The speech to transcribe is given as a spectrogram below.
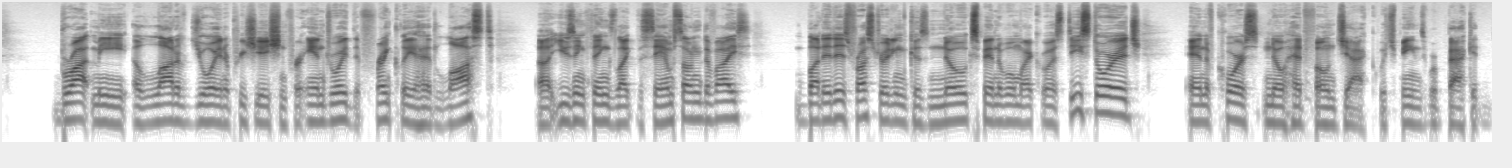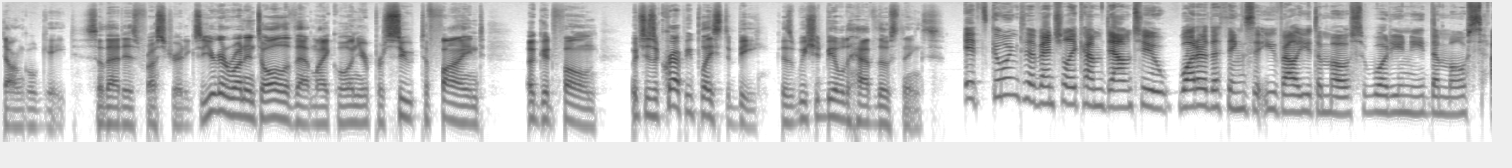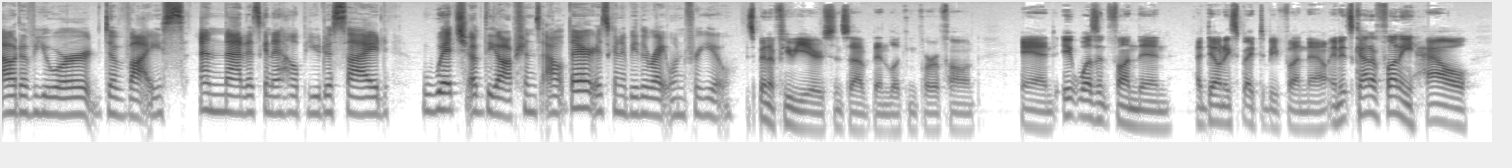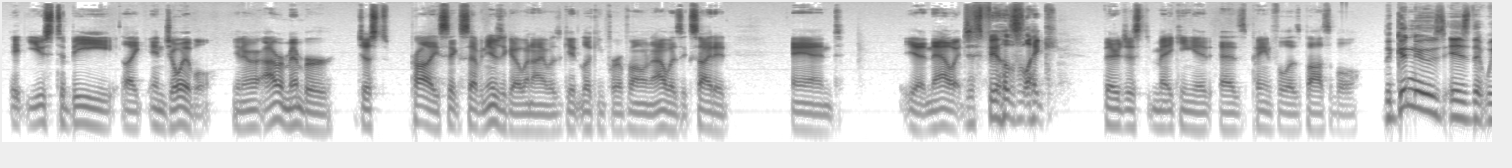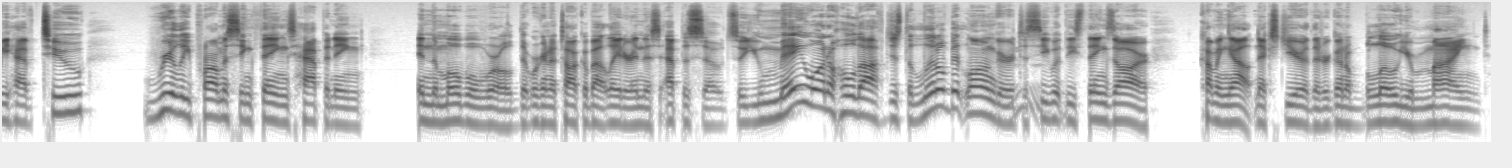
brought me a lot of joy and appreciation for Android that frankly I had lost uh, using things like the Samsung device. But it is frustrating because no expandable micro SD storage, and of course, no headphone jack, which means we're back at dongle gate. So that is frustrating. So you're going to run into all of that, Michael, in your pursuit to find a good phone, which is a crappy place to be because we should be able to have those things. It's going to eventually come down to what are the things that you value the most? What do you need the most out of your device? And that is going to help you decide which of the options out there is going to be the right one for you. It's been a few years since I've been looking for a phone, and it wasn't fun then. I don't expect to be fun now. And it's kind of funny how it used to be like enjoyable. You know, I remember just probably six, seven years ago when I was get looking for a phone, I was excited. And yeah, now it just feels like they're just making it as painful as possible. The good news is that we have two really promising things happening in the mobile world that we're going to talk about later in this episode. So you may want to hold off just a little bit longer mm. to see what these things are coming out next year that are going to blow your mind.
